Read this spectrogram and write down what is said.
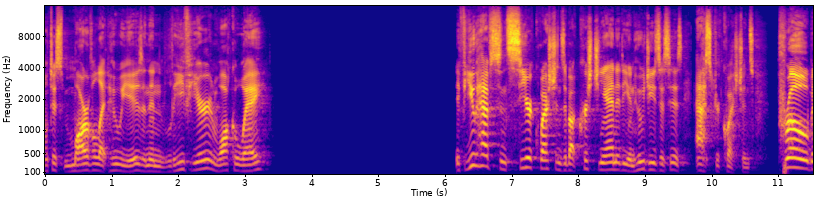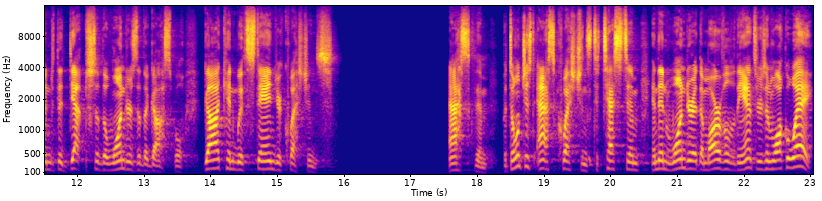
Don't just marvel at who he is and then leave here and walk away. If you have sincere questions about Christianity and who Jesus is, ask your questions. Probe into the depths of the wonders of the gospel. God can withstand your questions. Ask them, but don't just ask questions to test Him and then wonder at the marvel of the answers and walk away.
